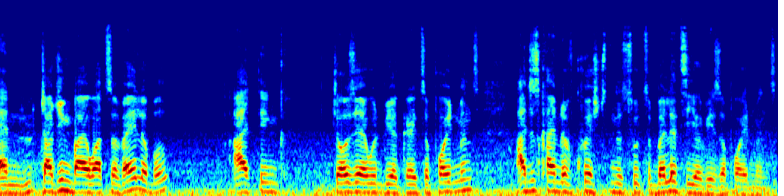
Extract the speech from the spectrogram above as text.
And judging by what's available, I think Jose would be a great appointment. I just kind of question the suitability of his appointment.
